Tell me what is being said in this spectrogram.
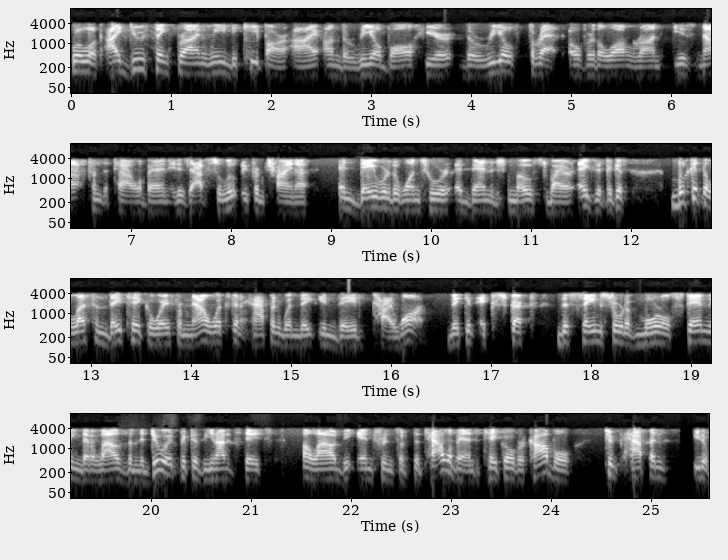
Well, look, I do think, Brian, we need to keep our eye on the real ball here. The real threat over the long run is not from the Taliban, it is absolutely from China. And they were the ones who were advantaged most by our exit because look at the lesson they take away from now what's going to happen when they invade Taiwan. They can expect the same sort of moral standing that allows them to do it because the United States allowed the entrance of the Taliban to take over Kabul to happen you know,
